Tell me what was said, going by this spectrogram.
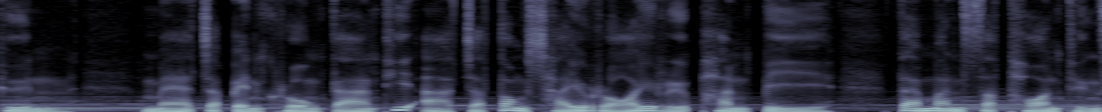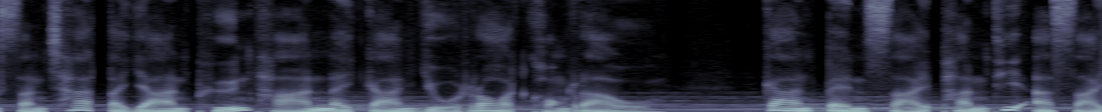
ขึ้น แม้จะเป็นโครงการที่อาจจะต้องใช้ร้อยหรือพันปี แต่มันสะท้อนถึงสัญชาตญาณพื้นฐานในการอยู่รอดของเรา การเป็นสายพันธุ์ที่อาศัย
